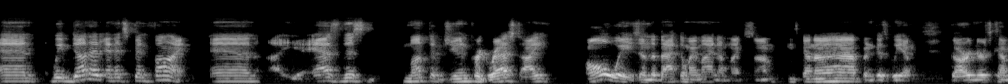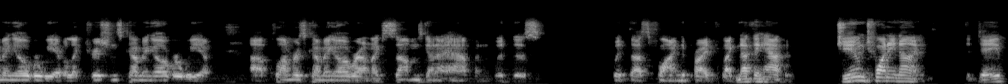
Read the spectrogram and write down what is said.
And we've done it and it's been fine. And as this month of June progressed, I always in the back of my mind, I'm like, something's going to happen because we have gardeners coming over, we have electricians coming over, we have uh, plumbers coming over. I'm like, something's going to happen with this, with us flying the pride flag. Nothing happened. June 29th, the day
